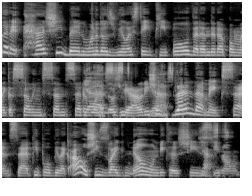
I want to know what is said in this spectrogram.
that it has she been one of those real estate people that ended up on like a selling sunset of one of those reality shows, Yes. then that makes sense that people will be like, oh, she's like known because she's, Yes. you know.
